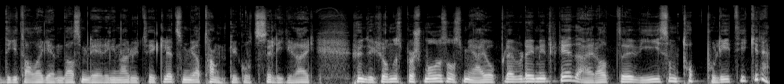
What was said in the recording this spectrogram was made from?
digital agenda som regjeringen har utviklet, så mye av tankegodset ligger der. 100-kronerspørsmålet, sånn som jeg opplever det imidlertid, er at vi som toppolitikere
